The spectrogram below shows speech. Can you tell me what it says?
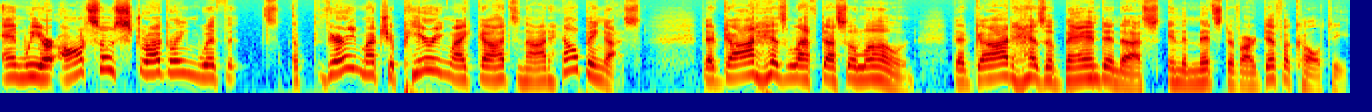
And we are also struggling with very much appearing like God's not helping us, that God has left us alone, that God has abandoned us in the midst of our difficulty.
